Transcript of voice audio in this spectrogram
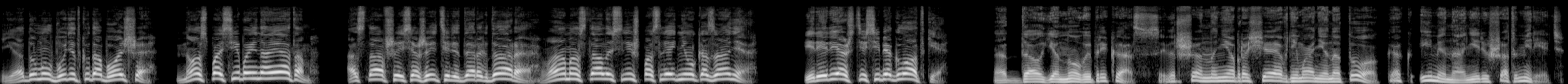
Я думал, будет куда больше. Но спасибо и на этом. Оставшиеся жители Дерекдара, вам осталось лишь последнее указание. Перережьте себе глотки!» Отдал я новый приказ, совершенно не обращая внимания на то, как именно они решат умереть.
